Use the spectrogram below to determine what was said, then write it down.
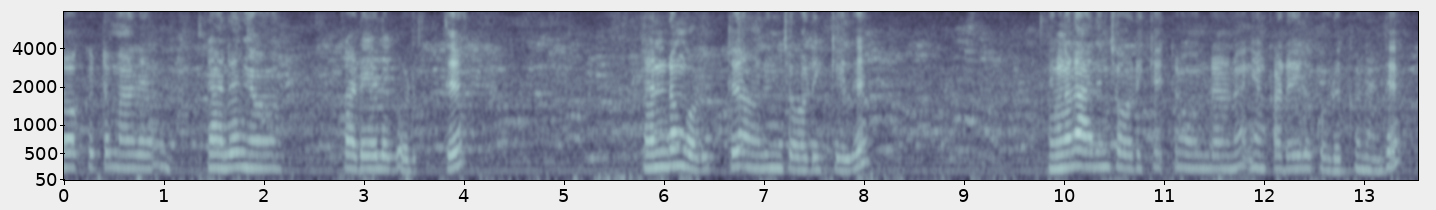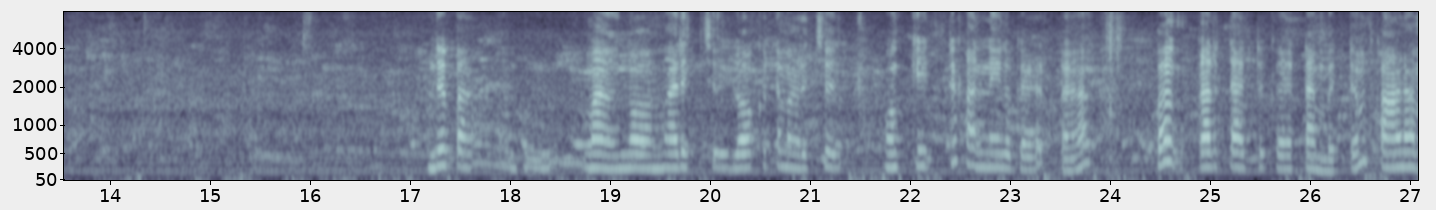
ലോക്കറ്റ് മാല ഞാൻ ഞാൻ കടയിൽ കൊടുത്ത് രണ്ടും കൊടുത്ത് ആരും ചോദിക്കൽ നിങ്ങളാരും ചോദിക്കാത്തതുകൊണ്ടാണ് ഞാൻ കടയിൽ കൊടുക്കുന്നത്. ഇത് മരച്ച് ലോക്കറ്റ് മറിച്ച് നോക്കിയിട്ട് കണ്ണിൽ കേട്ടാൽ അപ്പോൾ കറക്റ്റായിട്ട് കേട്ടാൻ പറ്റും. കാണാൻ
